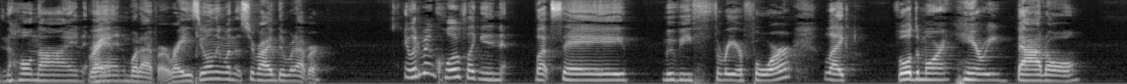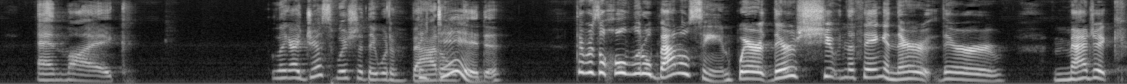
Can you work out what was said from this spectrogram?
in the whole nine Right. and whatever, right? He's the only one that survived or whatever. It would have been cool if, like, in let's say movie three or four, like Voldemort, Harry battle, and like, like I just wish that they would have battled. They did. There was a whole little battle scene where they're shooting the thing and their their magic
